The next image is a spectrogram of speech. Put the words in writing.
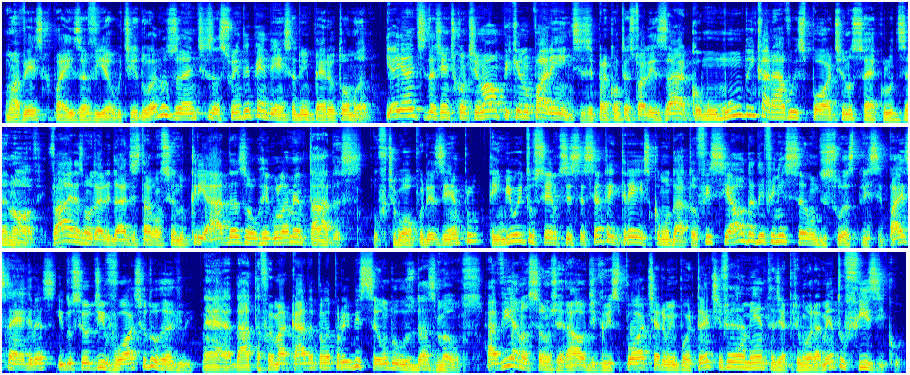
uma vez que o país havia obtido anos antes a sua independência do Império Otomano. E aí, antes da gente continuar, um pequeno parêntese para contextualizar como o mundo encarava o esporte no século XIX. Várias modalidades estavam sendo criadas ou regulamentadas. O futebol, por exemplo, tem 1863 como data oficial da definição de suas principais regras e do seu divórcio do rugby. É, a data foi marcada pela proibição do uso das mãos. Havia a noção geral de que o esporte era uma importante ferramenta de aprimoramento físico,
